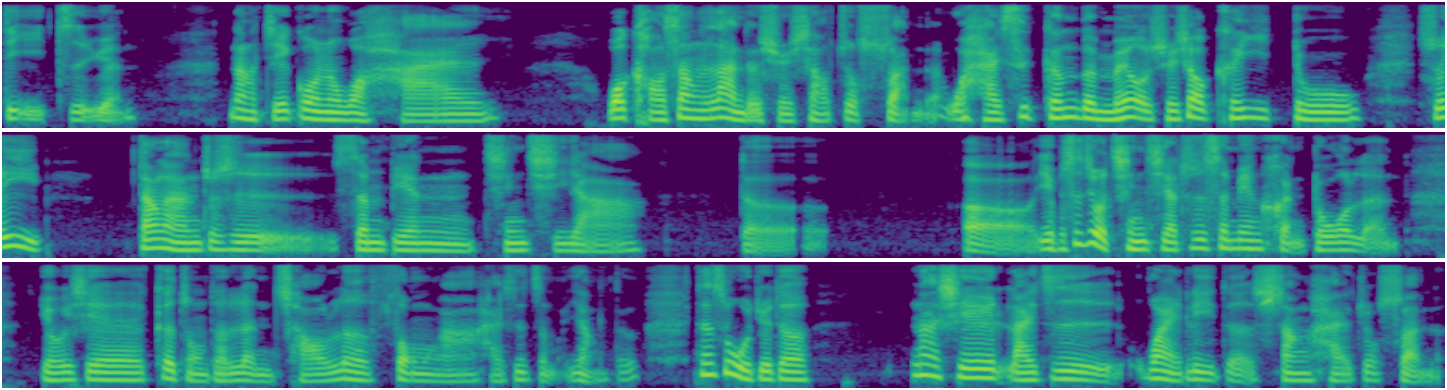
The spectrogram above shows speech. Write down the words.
第一志愿，那结果呢，我还。我考上烂的学校就算了，我还是根本没有学校可以读，所以当然就是身边亲戚呀、的，呃，也不是只有亲戚啊，就是身边很多人有一些各种的冷嘲热讽啊，还是怎么样的。但是我觉得那些来自外力的伤害就算了，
